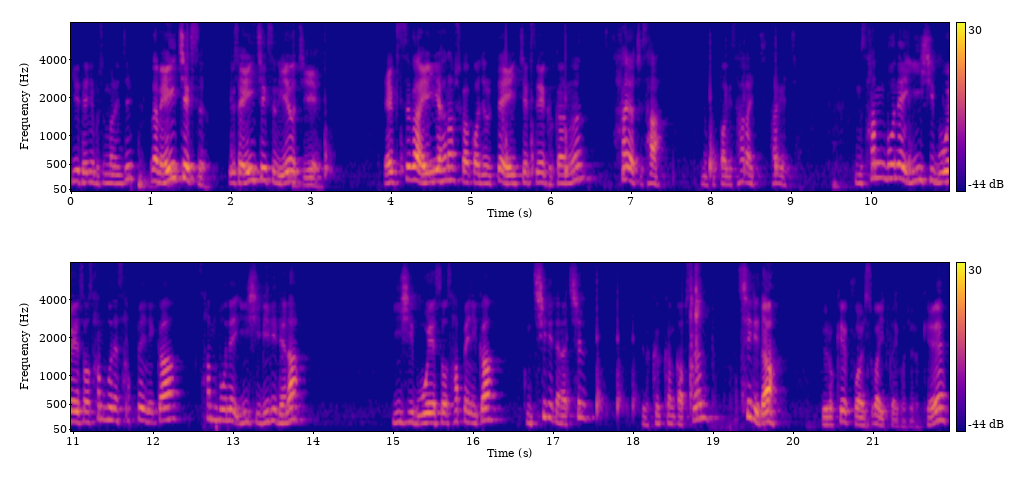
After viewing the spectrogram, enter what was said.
이해되니 무슨 말인지? 그 다음에 hx. 여기서 hx는 얘였지. X가 a에 한없이 가까워질 때 hx의 극한은 4였지 4 그럼 곱하기 4가 있지 4겠지. 그럼 3분의 25에서 3분의 4 빼니까 3분의 21이 되나? 25에서 4 빼니까 그럼 7이 되나 7? 그래서 극한값은 7이다. 이렇게 구할 수가 있다 이거죠 이렇게.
